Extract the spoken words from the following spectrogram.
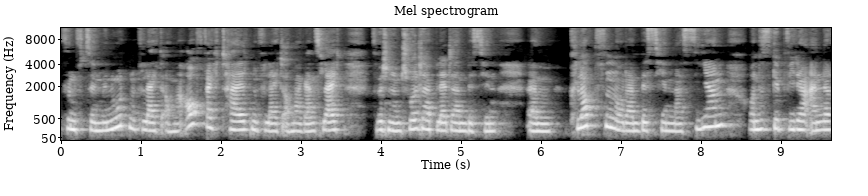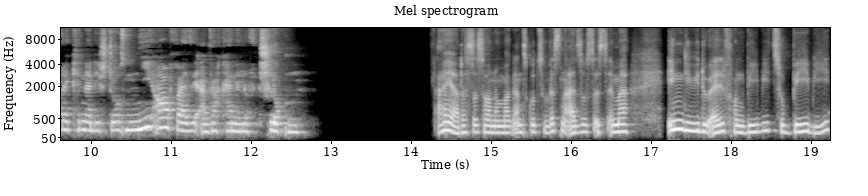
15 Minuten vielleicht auch mal aufrecht halten, vielleicht auch mal ganz leicht zwischen den Schulterblättern ein bisschen ähm, klopfen oder ein bisschen massieren. Und es gibt wieder andere Kinder, die stoßen nie auf, weil sie einfach keine Luft schlucken. Ah ja, das ist auch nochmal ganz gut zu wissen. Also es ist immer individuell von Baby zu Baby.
